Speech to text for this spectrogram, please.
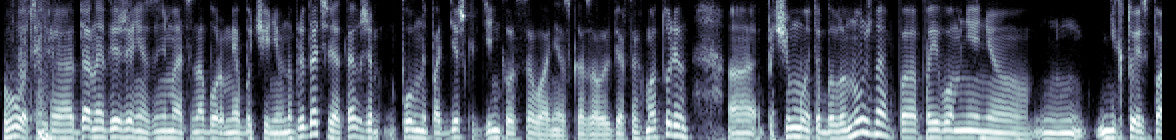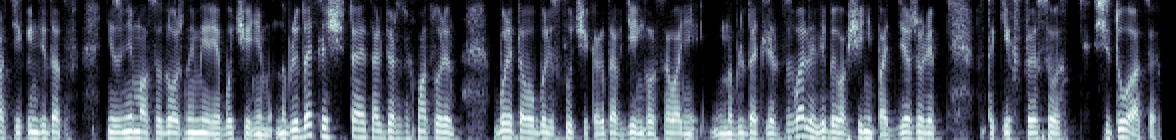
Вот. Э, данное движение занимается набором и обучением наблюдателей, а также полной поддержкой в день голосования, рассказал Альберт Ахматуллин. А, почему это было нужно? По, по его мнению, никто из партий кандидатов не занимался в должной мере обучением наблюдателя, считает Альберт Ахматуллин. Более того, были случаи, когда в день голосования наблюдатели отзывали, либо вообще не поддерживали в таких стрессовых ситуациях.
